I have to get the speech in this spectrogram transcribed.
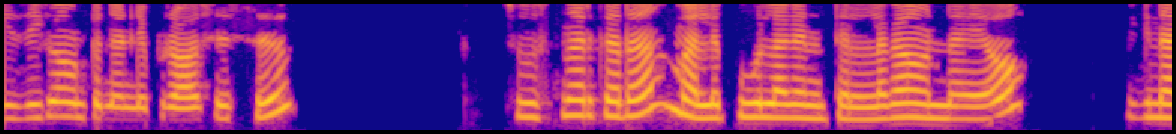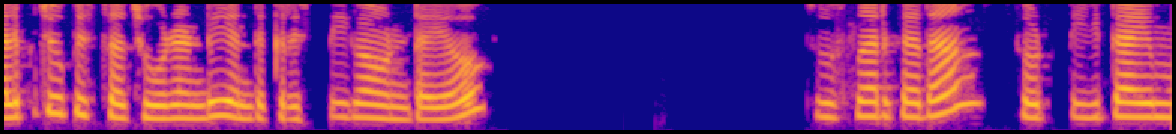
ఈజీగా ఉంటుందండి ప్రాసెస్. చూస్తున్నారు కదా మల్లెపూలాగా ఎంత తెల్లగా ఉన్నాయో. మీకు నలిపి చూపిస్తా చూడండి ఎంత క్రిస్పీగా ఉంటాయో. చూస్తున్నారు కదా. సో టీ టైమ్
